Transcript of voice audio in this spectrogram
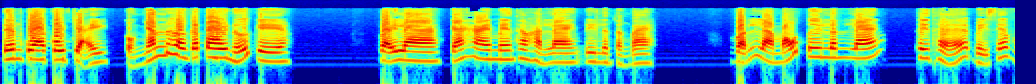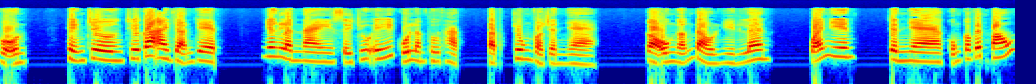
đêm qua cô chạy còn nhanh hơn cả tôi nữa kìa. Vậy là cả hai men theo hành lang đi lên tầng ba. Vẫn là máu tươi lênh láng, thi thể bị xé vụn. Hiện trường chưa có ai dọn dẹp nhưng lần này sự chú ý của lâm thu thạch tập trung vào trần nhà. Cậu ngẩng đầu nhìn lên, quả nhiên trần nhà cũng có vết máu.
